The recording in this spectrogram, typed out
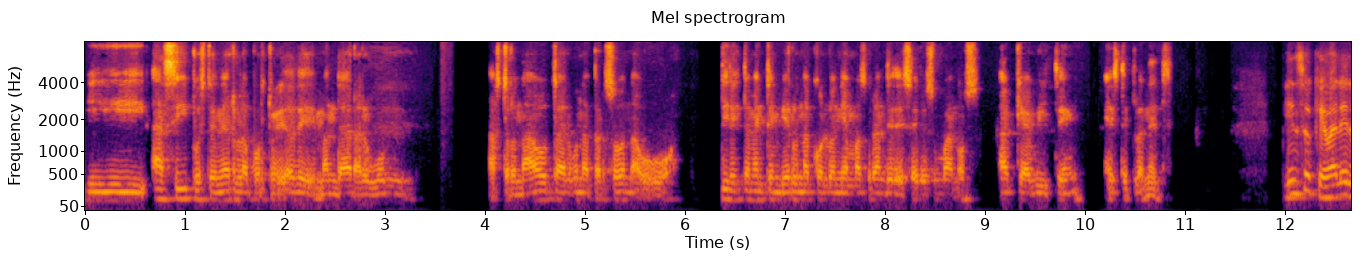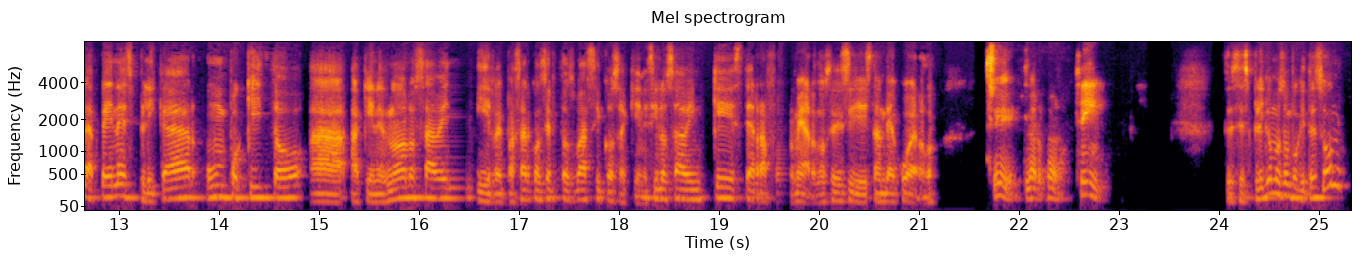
y así pues tener la oportunidad de mandar algún astronauta, alguna persona o directamente enviar una colonia más grande de seres humanos a que habiten este planeta. Pienso que vale la pena explicar un poquito a, quienes no lo saben y repasar conceptos básicos a quienes sí lo saben qué es terraformear. No sé si están de acuerdo. Sí, claro, claro. Sí. Entonces, expliquemos un poquito. Es un,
